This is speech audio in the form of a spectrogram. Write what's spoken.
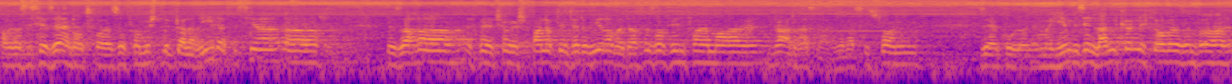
Aber das ist hier sehr eindrucksvoll. So vermischt mit Galerie, das ist hier äh, eine Sache. Ich bin jetzt schon gespannt auf den Tätowierer, weil das ist auf jeden Fall mal eine Adresse. Also das ist schon sehr cool. Und wenn wir hier ein bisschen landen können, ich glaube, da wir,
